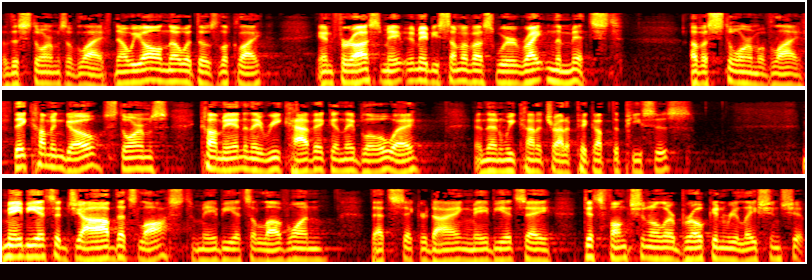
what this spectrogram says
of the storms of life. Now, we all know what those look like. And for us, maybe, some of us, we're right in the midst of a storm of life. They come and go. Storms come in and they wreak havoc and they blow away. And then we kind of try to pick up the pieces. Maybe it's a job that's lost. Maybe it's a loved one that's sick or dying. Maybe it's a dysfunctional or broken relationship.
